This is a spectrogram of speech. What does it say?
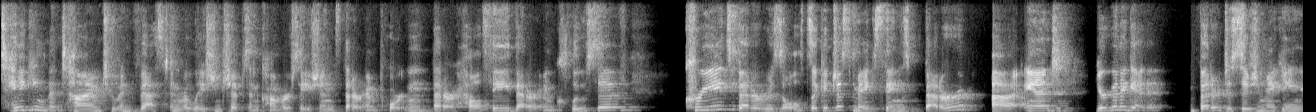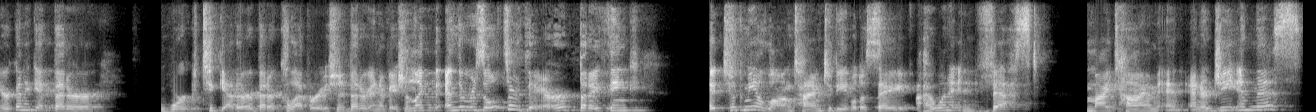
taking the time to invest in relationships and conversations that are important, that are healthy, that are inclusive, creates better results. Like it just makes things better. Uh, and you're going to get better decision making. You're going to get better work together, better collaboration, better innovation. Like, and the results are there. But I think it took me a long time to be able to say, I want to invest my time and energy in this,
